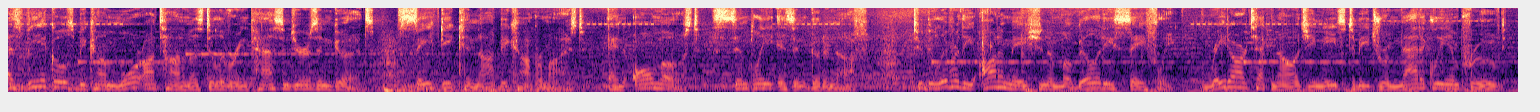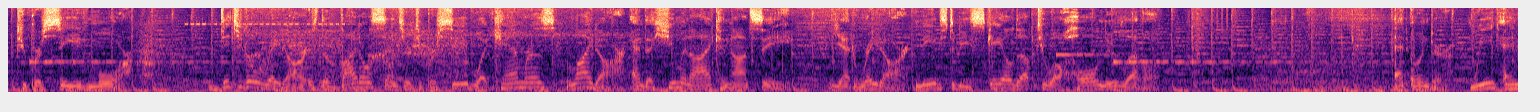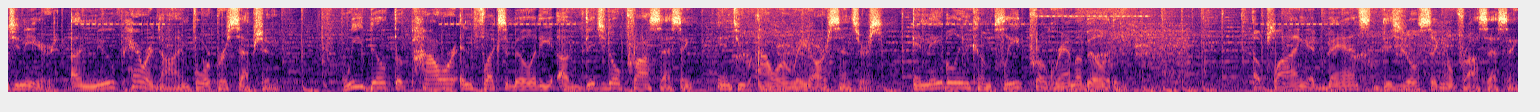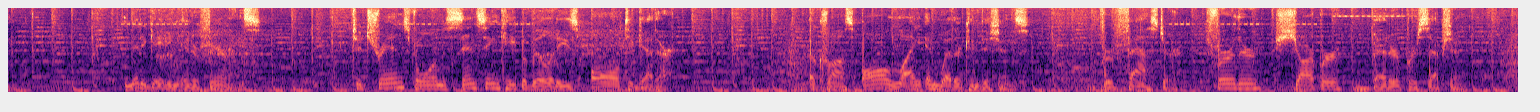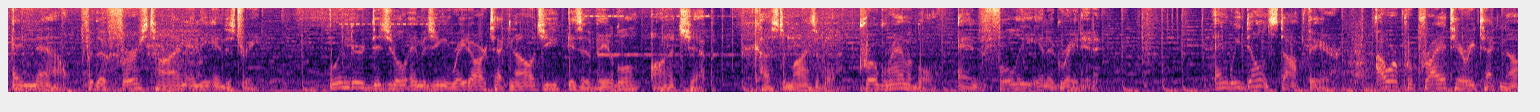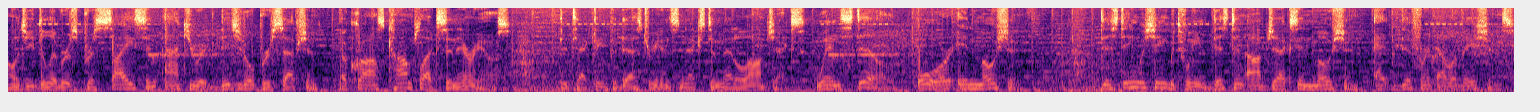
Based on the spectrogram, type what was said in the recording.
As vehicles become more autonomous delivering passengers and goods, safety cannot be compromised, and almost simply isn't good enough. To deliver the automation of mobility safely, radar technology needs to be dramatically improved to perceive more. Digital radar is the vital sensor to perceive what cameras, LiDAR, and the human eye cannot see. Yet radar needs to be scaled up to a whole new level. At Uhnder, we've engineered a new paradigm for perception. We built the power and flexibility of digital processing into our radar sensors, enabling complete programmability. Applying advanced digital signal processing, mitigating interference, to transform sensing capabilities altogether across all light and weather conditions for faster, further, sharper, better perception. And now, for the first time in the industry, Uhnder digital imaging radar technology is available on a chip, customizable, programmable, and fully integrated. And we don't stop there. Our proprietary technology delivers precise and accurate digital perception across complex scenarios, detecting pedestrians next to metal objects when still or in motion, distinguishing between distant objects in motion at different elevations,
